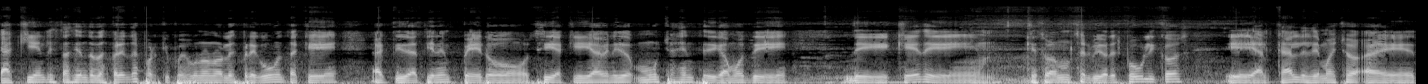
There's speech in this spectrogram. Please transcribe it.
a quién le está haciendo las prendas porque pues uno no les pregunta qué actividad tienen pero sí aquí ha venido mucha gente digamos de de que de que son servidores públicos eh, alcaldes. Le hemos hecho eh,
